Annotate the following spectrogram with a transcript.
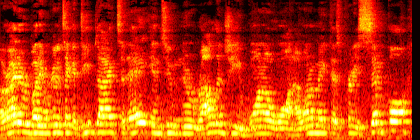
All right, everybody, we're going to take a deep dive today into Neurology 101. I want to make this pretty simple,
